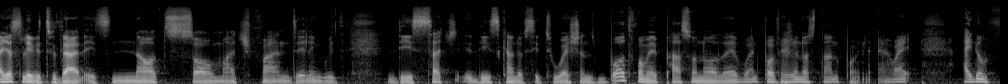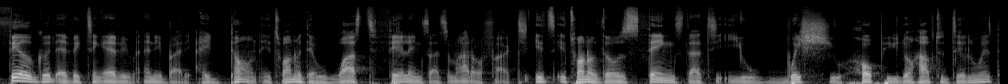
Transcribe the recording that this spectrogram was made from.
I just leave it to that. It's not so much fun dealing with these such these kind of situations, both from a personal level and professional standpoint. Right. I don't feel good evicting every, anybody. I don't. It's one of the worst feelings, as a matter of fact. It's it's one of those things that you wish, you hope you don't have to deal with.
